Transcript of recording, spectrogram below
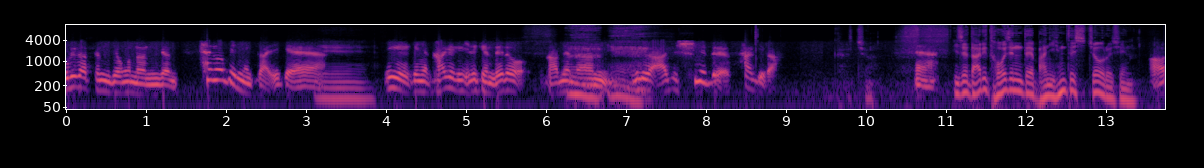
우리 같은 경우는 이제 생업이니까 이게 예. 이게 그냥 가격이 이렇게 내려가면은 음, 예. 우리가 아주 힘이 들어요 살기가. 그렇죠. 예. 이제 날이 더워지는데 많이 힘드시죠, 어르신? 아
